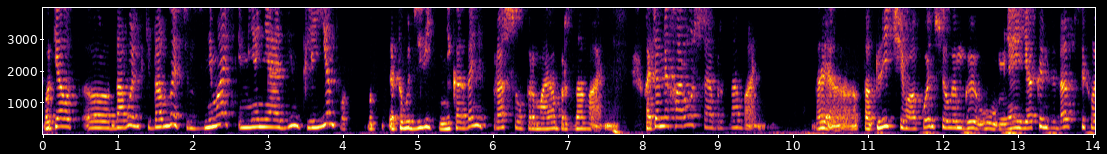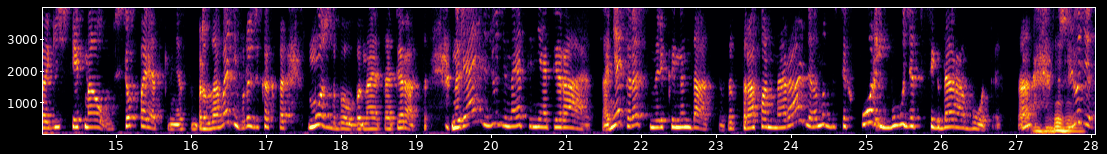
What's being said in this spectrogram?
вот я вот э, довольно-таки давно этим занимаюсь, и меня ни один клиент вот вот это удивительно. Никогда не спрашивал про мое образование. Хотя у меня хорошее образование. Да? Я с отличием окончил МГУ, у меня я кандидат психологических наук, все в порядке у меня с образованием, вроде как-то можно было бы на это опираться. Но реально люди на это не опираются, они опираются на рекомендации. Это сарафанное радио, оно до сих пор и будет всегда работать. Да? Угу. Люди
